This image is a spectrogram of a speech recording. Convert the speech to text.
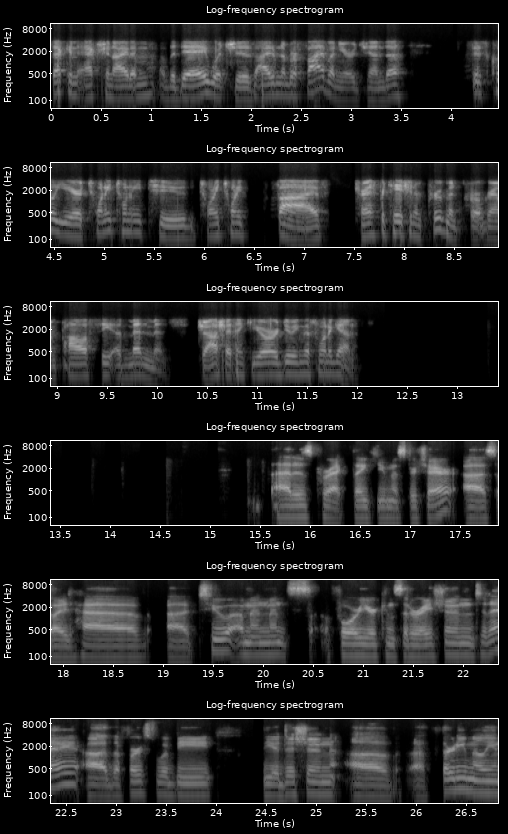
second action item of the day, which is item number five on your agenda, fiscal year 2022, 2025 Transportation Improvement Program Policy Amendments. Josh, I think you're doing this one again. That is correct. Thank you, Mr. Chair. Uh, So I have uh, two amendments for your consideration today. Uh, The first would be the addition of uh, $30 million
